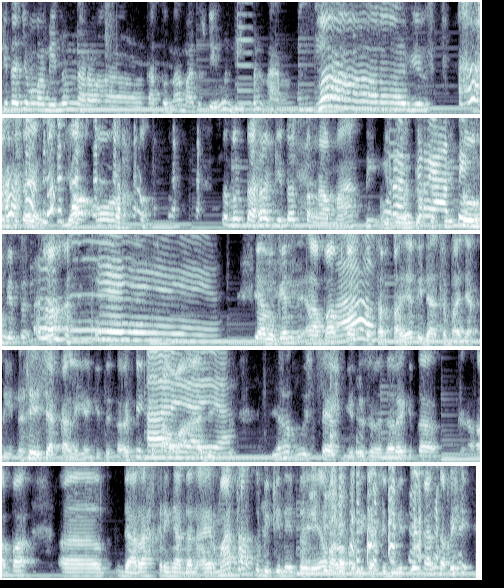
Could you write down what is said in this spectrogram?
kita cuma minum naruh uh, kartu nama terus diundi menang. Wah gitu. kita yang ya Allah. Sementara kita setengah mati gitu Kurang untuk kreatif. ke situ gitu. Iya iya iya iya ya mungkin apa wow. pesertanya tidak sebanyak di Indonesia kali ya gitu tapi ketawa ah, iya, aja iya. gitu ya buset gitu sebenarnya kita apa uh, darah keringat dan air mata tuh bikin itu ya walaupun dikasih duitnya kan tapi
